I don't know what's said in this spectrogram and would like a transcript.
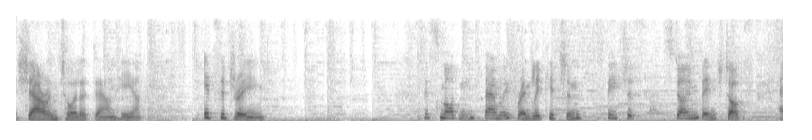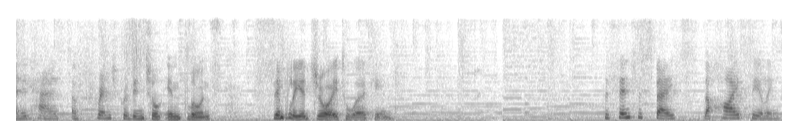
shower and toilet down here. It's a dream. This modern family-friendly kitchen features stone bench tops and it has a French provincial influence. Simply a joy to work in. The sense of space, the high ceilings,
